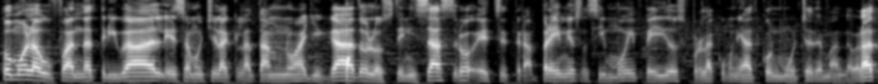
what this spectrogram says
como la bufanda tribal, esa mochila que la TAM no ha llegado, los tenis astro, etcétera. Premios así muy pedidos por la comunidad con mucha demanda, ¿verdad?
